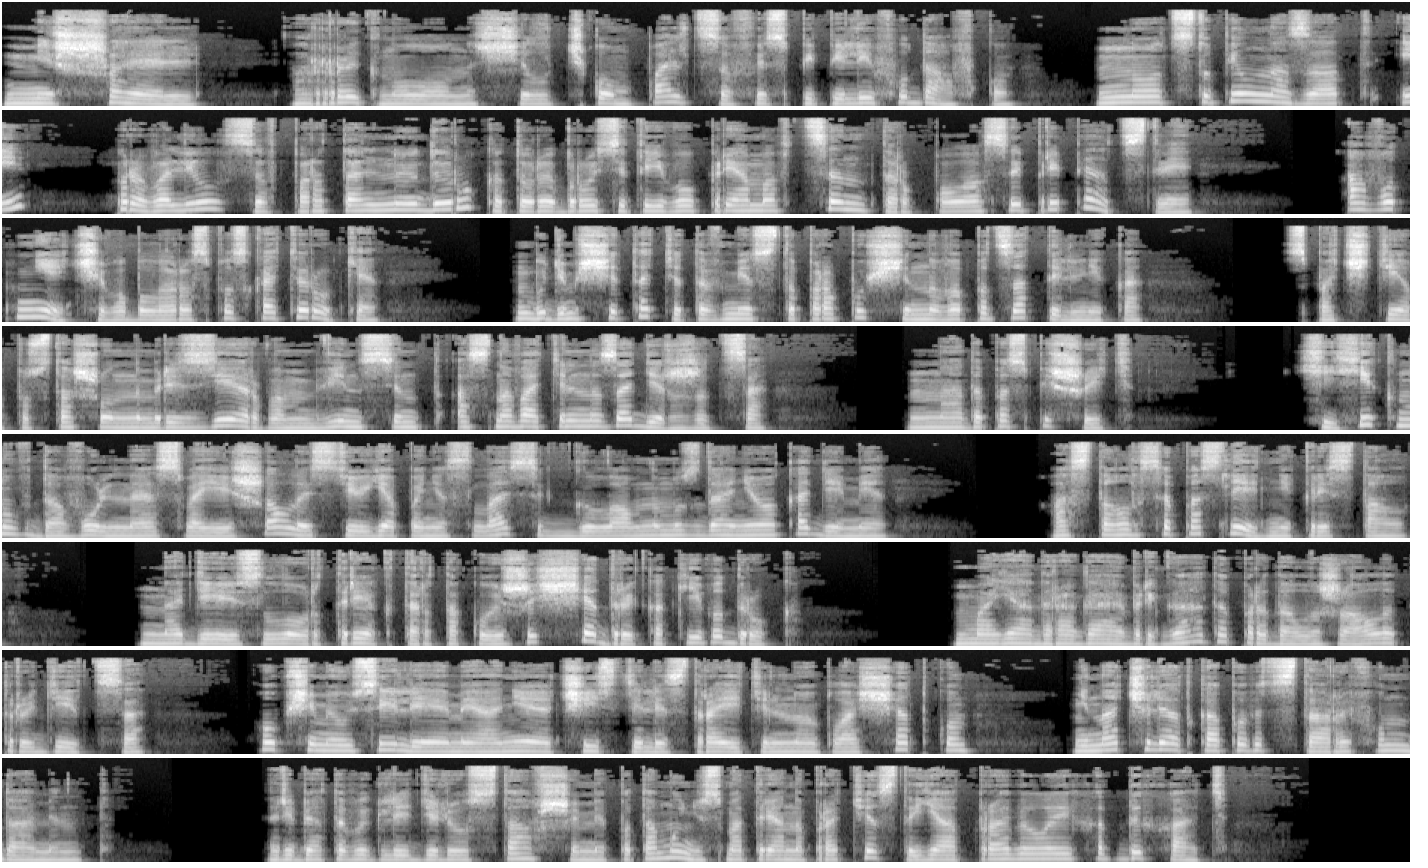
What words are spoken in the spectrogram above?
«Мишель!» — рыкнул он щелчком пальцев, испепелив удавку, но отступил назад и провалился в портальную дыру, которая бросит его прямо в центр полосы препятствий. А вот нечего было распускать руки — Будем считать это вместо пропущенного подзатыльника. С почти опустошенным резервом Винсент основательно задержится. Надо поспешить. Хихикнув, довольная своей шалостью, я понеслась к главному зданию Академии. Остался последний кристалл. Надеюсь, лорд-ректор такой же щедрый, как его друг. Моя дорогая бригада продолжала трудиться — Общими усилиями они очистили строительную площадку и начали откапывать старый фундамент. Ребята выглядели уставшими, потому, несмотря на протесты, я отправила их отдыхать.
